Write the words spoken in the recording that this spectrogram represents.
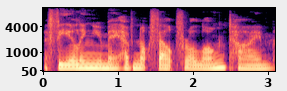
a feeling you may have not felt for a long time.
